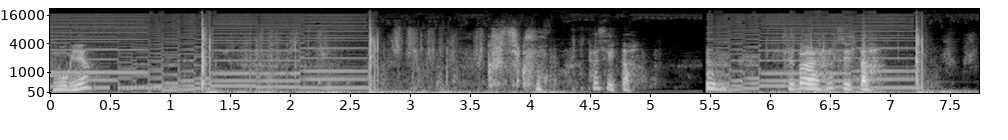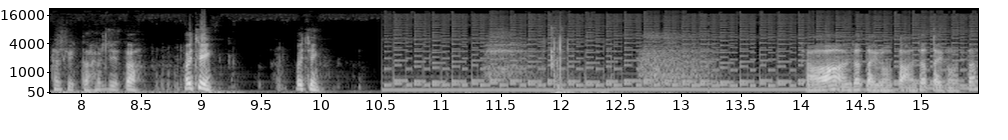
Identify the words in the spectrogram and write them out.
구멍이냐? 그렇지, 구멍. 할 수 있다. 제발 할 수 있다. 할 수 있다, 할 수 있다. 화이팅! 화이팅! 자, 앉았다, 일어났다, 앉았다, 일어났다.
